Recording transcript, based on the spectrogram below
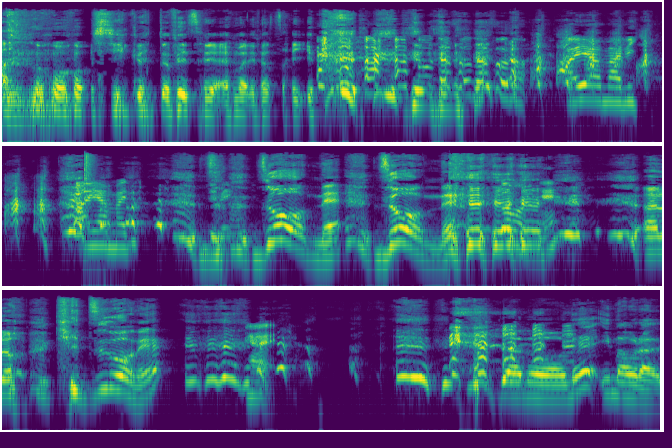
あの、シークレットベースに謝りなさいよ。そうだそうだそうだ。謝り。謝り。ゾーンね。ゾーンね。そうね。あの、キッズ号ね。はい。であのね、今ほら、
